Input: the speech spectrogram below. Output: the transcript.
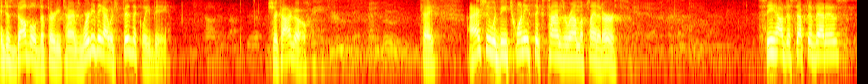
and just doubled the 30 times, where do you think I would physically be? Chicago. Okay. I actually would be 26 times around the planet Earth. See how deceptive that is?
